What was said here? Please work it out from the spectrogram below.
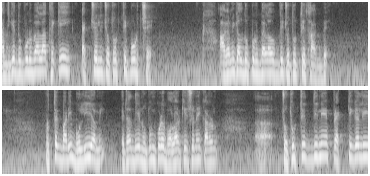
আজকে দুপুরবেলা থেকেই অ্যাকচুয়ালি চতুর্থী পড়ছে। আগামীকাল দুপুরবেলা অবধি চতুর্থী থাকবে। প্রত্যেকবারই বলি আমি, এটা দিয়ে নতুন করে বলার কিছু নেই, কারণ চতুর্থীর দিনে প্র্যাকটিক্যালি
